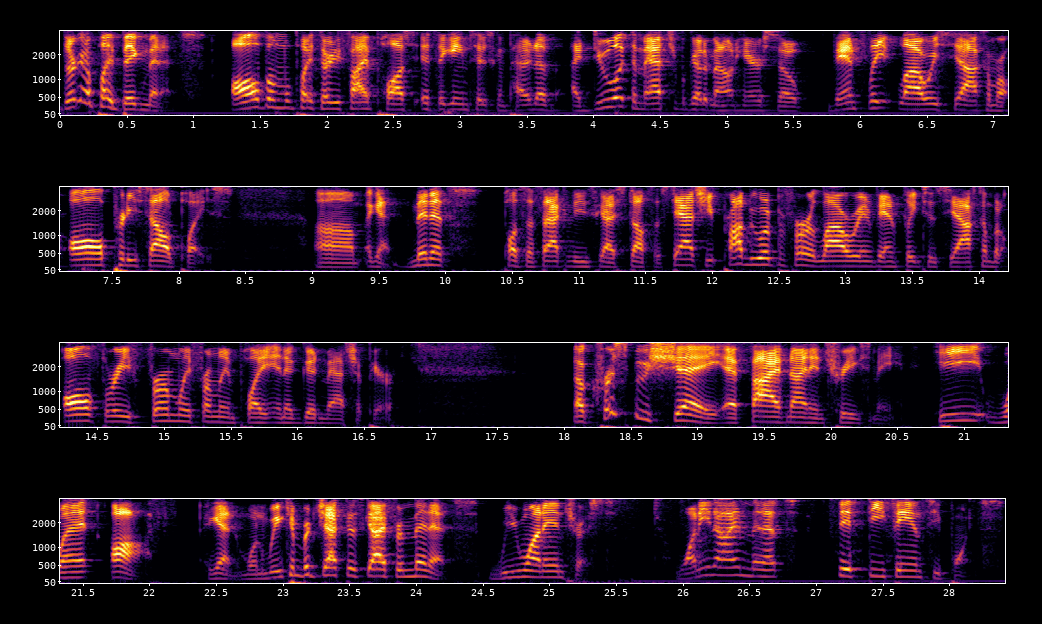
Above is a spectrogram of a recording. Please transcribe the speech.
they're gonna play big minutes. All of them will play 35 plus if the game stays competitive. I do like the matchup a good amount here. So VanVleet, Lowry, Siakam are all pretty solid plays. Um, again, minutes plus the fact that these guys stuff the stat sheet. Probably would prefer Lowry and VanVleet to Siakam, but all three firmly, firmly in play in a good matchup here. Now, Chris Boucher at five nine intrigues me. He went off. Again, when we can project this guy for minutes, we want interest. 29 minutes, 50 fancy points.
